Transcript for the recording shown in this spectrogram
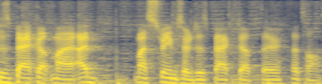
just back up my I my streams are just backed up there. That's all.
